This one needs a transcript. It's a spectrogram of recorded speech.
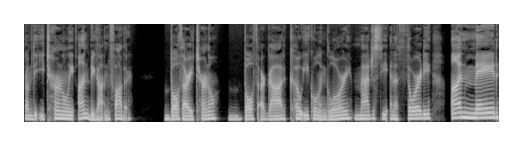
from the eternally unbegotten Father. Both are eternal, both are God, co equal in glory, majesty, and authority, unmade,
